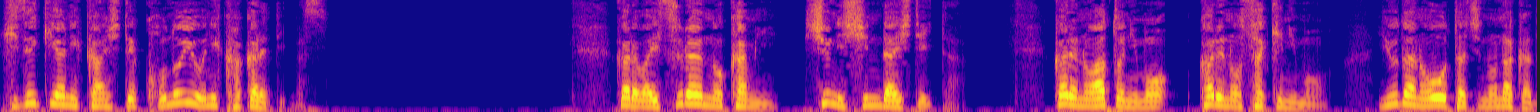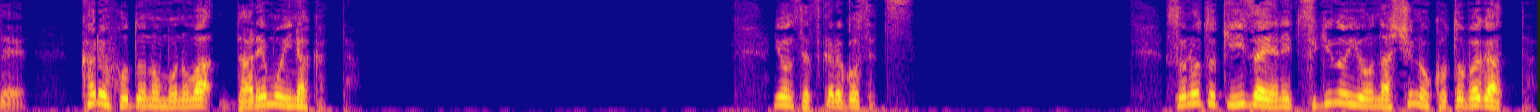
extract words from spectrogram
ヒゼキヤに関してこのように書かれています。彼はイスラエルの神、主に信頼していた。彼の後にも、彼の先にも、ユダの王たちの中で、彼ほどの者は誰もいなかった。4節から5節その時イザヤに次のような主の言葉があった。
